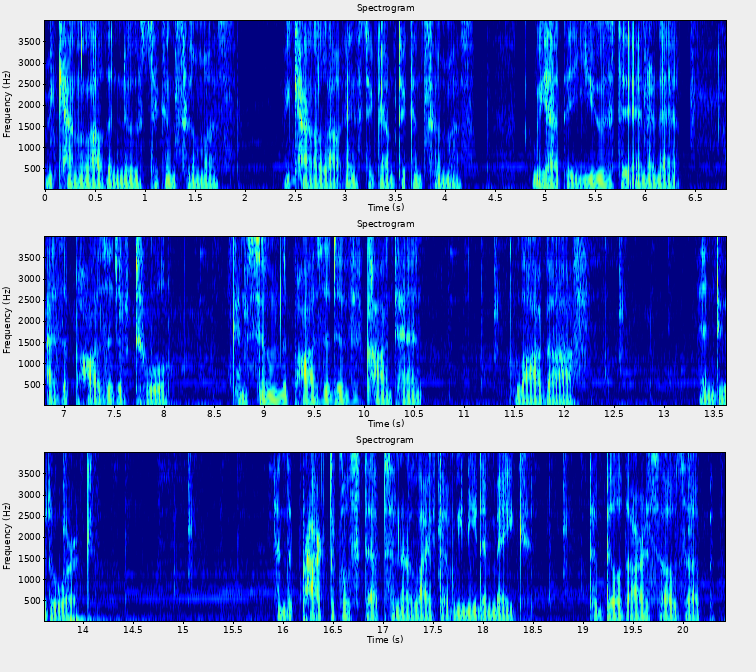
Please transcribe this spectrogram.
We can't allow the news to consume us. We can't allow Instagram to consume us. We had to use the internet as a positive tool, consume the positive content, log off, and do the work. And the practical steps in our life that we need to make to build ourselves up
